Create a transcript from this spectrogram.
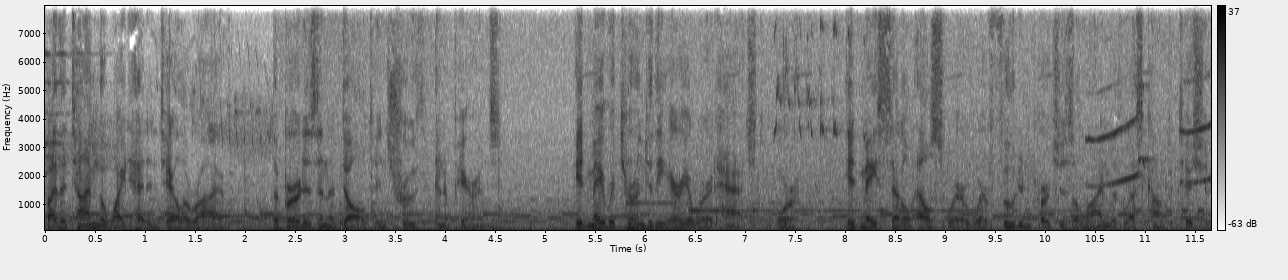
By the time the white head and tail arrive, the bird is an adult in truth and appearance. It may return to the area where it hatched, or it may settle elsewhere where food and perches align with less competition.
